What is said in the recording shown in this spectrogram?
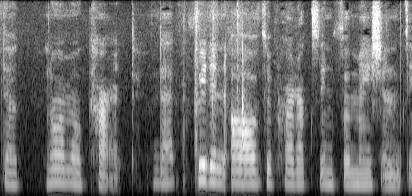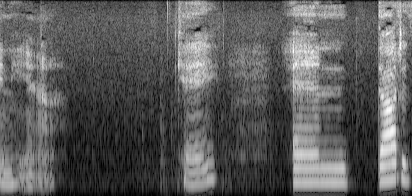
the normal card that written all of the products information in here okay? And that is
